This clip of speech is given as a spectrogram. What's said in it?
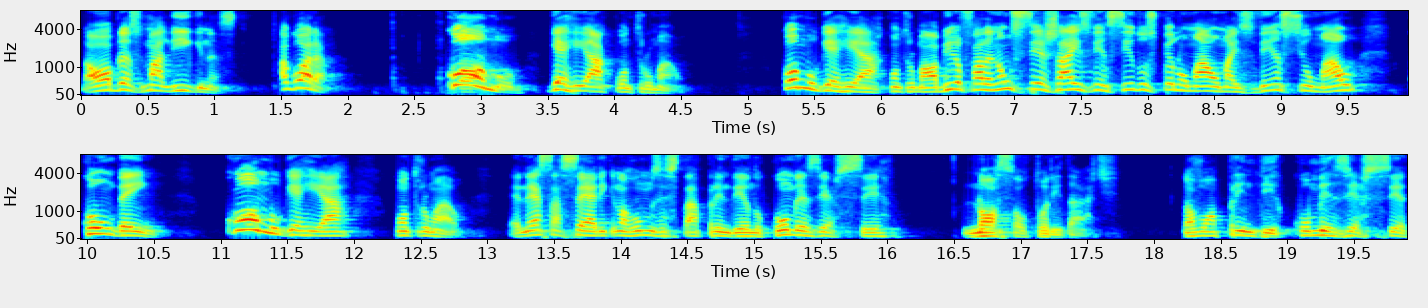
obras malignas. Agora, como guerrear contra o mal? Como guerrear contra o mal? A Bíblia fala: não sejais vencidos pelo mal, mas vence o mal com o bem. Como guerrear contra o mal? É nessa série que nós vamos estar aprendendo como exercer nossa autoridade. Nós vamos aprender como exercer.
